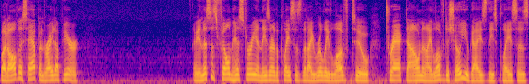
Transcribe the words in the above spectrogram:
But all this happened right up here. I mean, this is film history, and these are the places that I really love to track down, and I love to show you guys these places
